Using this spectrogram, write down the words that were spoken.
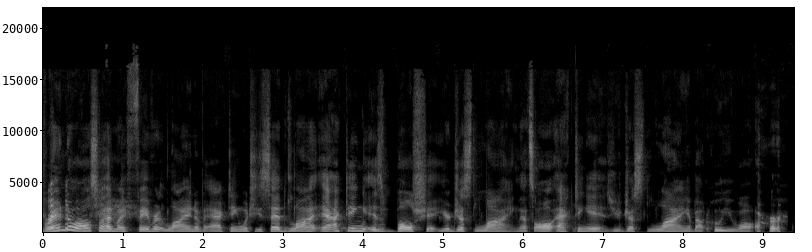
Brando also had my favorite line of acting, which he said, acting is bullshit. You're just lying. That's all acting is. You're just lying about who you are."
